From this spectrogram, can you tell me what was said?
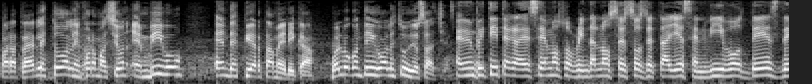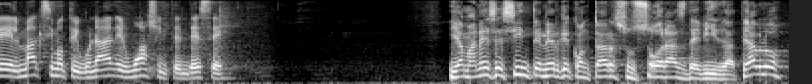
para traerles toda la información en vivo en Despierta América. Vuelvo contigo al estudio, Sacha. Pitti, te agradecemos por brindarnos estos detalles en vivo desde el máximo tribunal en Washington, D.C y amanece sin tener que contar sus horas de vida. Te hablo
